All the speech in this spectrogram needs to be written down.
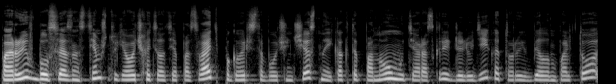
порыв был связан с тем, что я очень хотела тебя позвать, поговорить с тобой очень честно и как-то по-новому тебя раскрыть для людей, которые в белом пальто,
